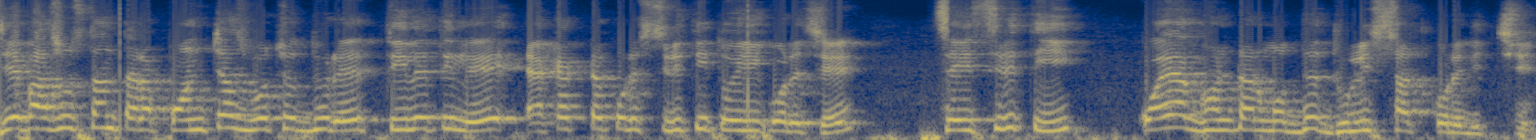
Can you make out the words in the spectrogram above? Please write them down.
যে বাসস্থান তারা পঞ্চাশ বছর ধরে তিলে তিলে এক একটা করে স্মৃতি তৈরি করেছে, সেই স্মৃতি কয়েক ঘণ্টার মধ্যে ধুলিস্বাত করে দিচ্ছে।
